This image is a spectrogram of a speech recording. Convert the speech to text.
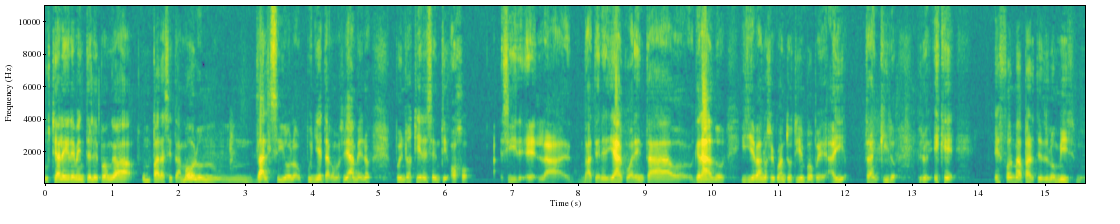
usted alegremente le ponga un paracetamol, un, dalsi o puñeta, como se llame, ¿no? Pues no tiene sentido. Ojo, si eh, la, va a tener ya 40 grados y lleva no sé cuánto tiempo, pues ahí tranquilo. Pero es que es, forma parte de lo mismo,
